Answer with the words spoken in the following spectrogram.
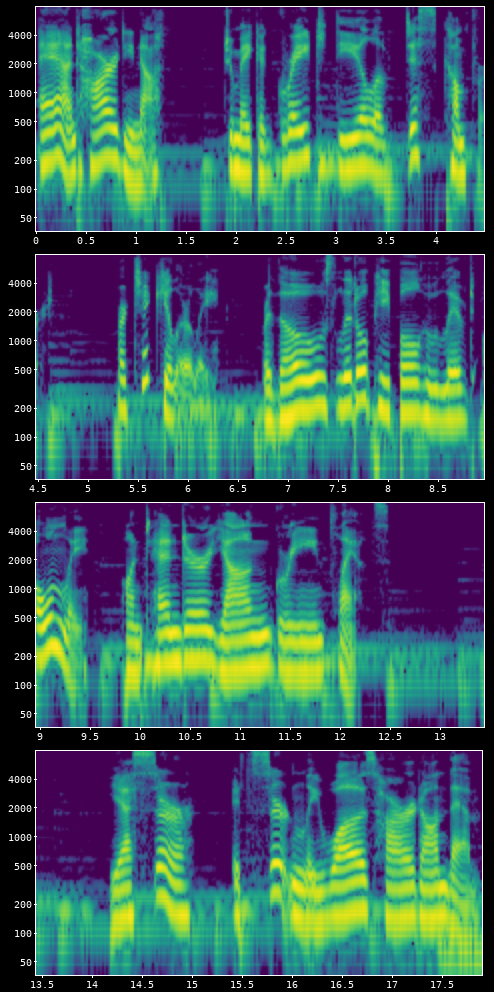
and hard enough to make a great deal of discomfort, particularly for those little people who lived only on tender young green plants. Yes, sir, it certainly was hard on them.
